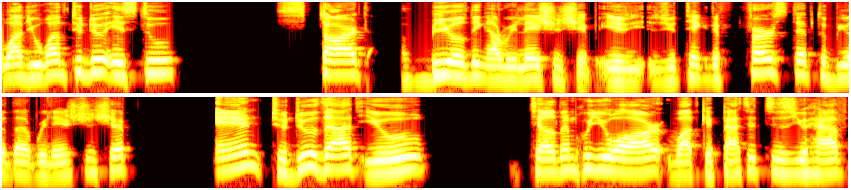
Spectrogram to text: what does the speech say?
what you want to do is to start building a relationship. You, you take the first step to build that relationship. And to do that, you tell them who you are, what capacities you have,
